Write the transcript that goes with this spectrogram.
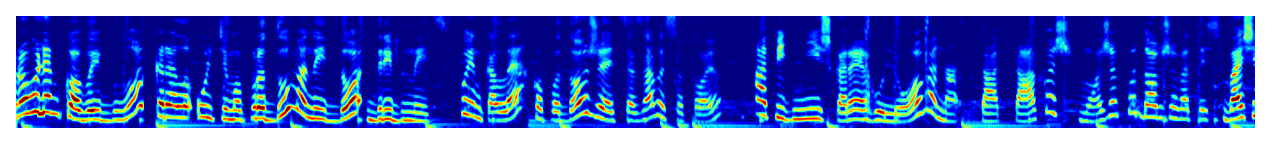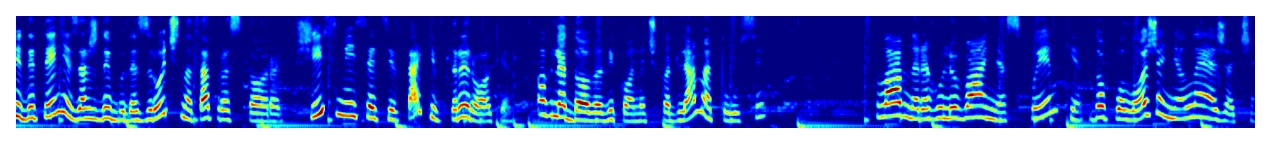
Прогулянковий блок Карело Ультімо продуманий до дрібниць. Спинка легко подовжується за висотою, а підніжка регульована та також може подовжуватись. Вашій дитині завжди буде зручно та просторо в 6 місяців, так і в 3 роки. Оглядове віконечко для матусі. Плавне регулювання спинки до положення лежачи.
